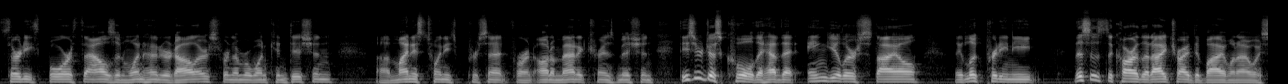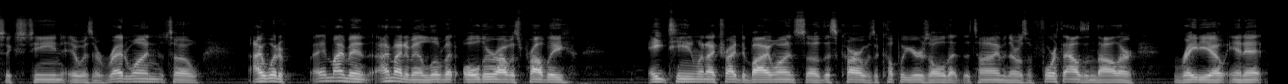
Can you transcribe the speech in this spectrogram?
$34,100 for number one condition. Uh, minus 20% for an automatic transmission. These are just cool. They have that angular style. They look pretty neat. This is the car that I tried to buy when I was 16. It was a red one, so I would have. It might have been. I might have been a little bit older. I was probably 18 when I tried to buy one. So this car was a couple years old at the time, and there was a four thousand dollar radio in it.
